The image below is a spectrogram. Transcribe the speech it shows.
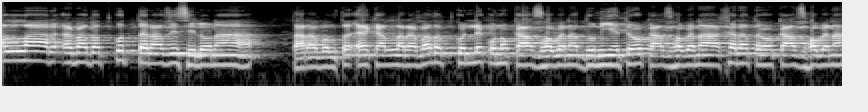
আল্লাহর আবাদত করতে রাজি ছিল না। তারা বলতো, এক আল্লাহর আবাদত করলে কোনো কাজ হবে না, দুনিয়াতেও কাজ হবে না, আখেরাতেও কাজ হবে না।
